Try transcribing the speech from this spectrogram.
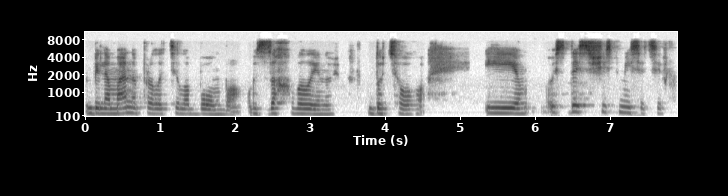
біля мене прилетіла бомба. Ось за хвилину до цього. І ось десь 6 місяців.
